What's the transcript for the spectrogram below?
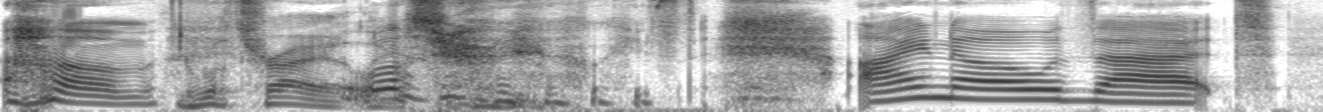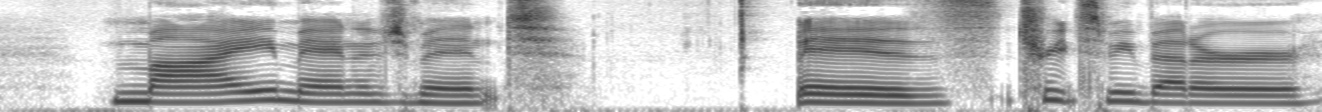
um, We'll try it. we'll try at least. I know that my management is treats me better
